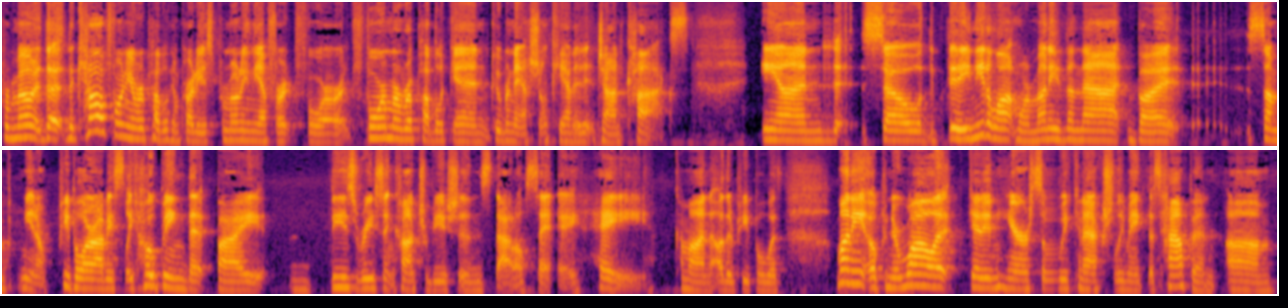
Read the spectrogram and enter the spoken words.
promote the, the California Republican Party is promoting the effort for former Republican gubernatorial candidate John Cox. And so they need a lot more money than that, but some you know people are obviously hoping that by these recent contributions that'll say, "Hey, come on, other people with money, open your wallet, get in here so we can actually make this happen." Um,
